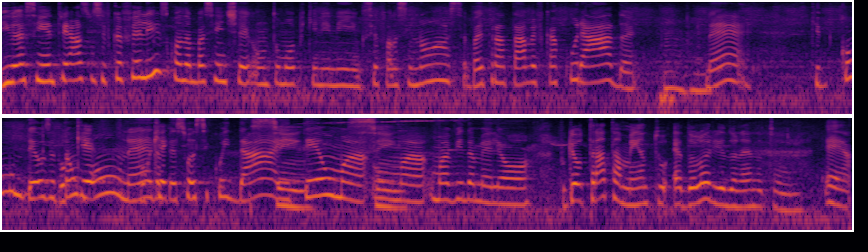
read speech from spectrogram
E assim, entre aspas, você fica feliz quando a paciente chega com um tumor pequenininho, que você fala assim, nossa, vai tratar, vai ficar curada, uhum. né? Que como Deus é porque, tão bom, né? Porque, da pessoa se cuidar sim, e ter uma, uma, uma vida melhor. Porque o tratamento é dolorido, né, doutora? É.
